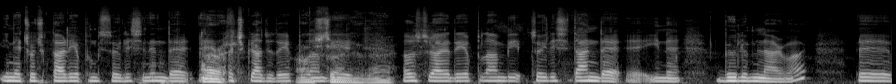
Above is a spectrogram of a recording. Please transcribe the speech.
yine çocuklarla yapılmış söyleşinin de e, Evet. açık radyoda yapılan bir Avustralya'da evet. Avustralya'da yapılan bir söyleşiden de e, yine bölümler var. E,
